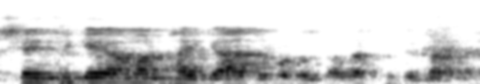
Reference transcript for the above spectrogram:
সেই থেকে আমার ভাইকে আজও পর্যন্ত আমরা খুঁজে পাই নাই।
